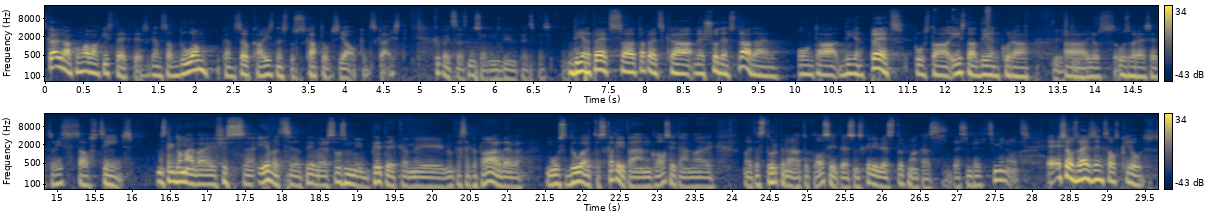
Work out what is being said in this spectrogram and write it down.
skaidrāk un labāk izteikties gan savu domu, gan sev kā iznest uz skatuves jauki un skaisti. Kāpēc tas nosaukums diena pēc? Diena pēc, tāpēc, ka mēs šodien strādājam Un tā diena pēc būs tā īstā diena, kurā uh, jūs uzvarēsiet visas savas cīņas. Es domāju, vai šis ievads pievērs uzmanību pietiekami nu, saka, pārdeva mūsu duetu skatītājiem un klausītājiem, lai, lai tas turpinātu klausīties un skatīties turpmākās 10-15 minūtes. Es jau uzreiz zinu savus kļūdas.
